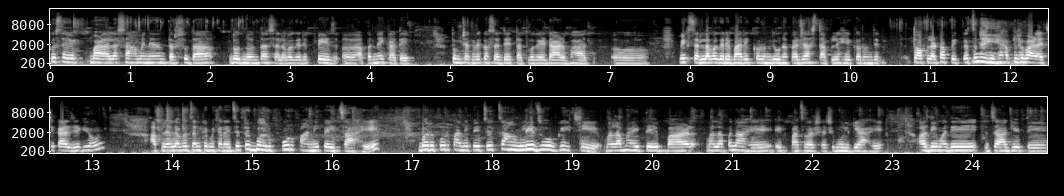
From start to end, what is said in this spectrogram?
कसं आहे बाळाला सहा महिन्यानंतर सुद्धा दोन दोन तासाला वगैरे पेज आपण नाही का ते तुमच्याकडे कसं देतात वगैरे डाळ भात मिक्सरला वगैरे बारीक करून देऊ नका. जास्त आपलं हे करून दे तो आपला टॉपिकच नाही आहे. आपल्या बाळाची काळजी घेऊन आपल्याला वजन कमी करायचं तर भरपूर पाणी प्यायचं आहे. भरपूर पाणी प्यायचे. चांगली झोप घ्यायची आहे मला माहिती आहे बाळ मला पण आहे. एक पाच वर्षाची मुलगी आहे. आधीमध्ये जाग येते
